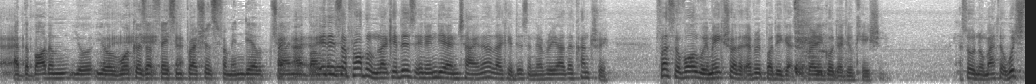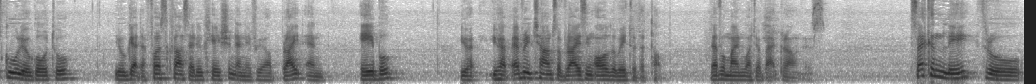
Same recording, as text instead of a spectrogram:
At the bottom, your, your workers are facing pressures from India, China, Bangladesh. It is a problem, like it is in India and China, like it is in every other country. First of all, we make sure that everybody gets a very good education. So no matter which school you go to, you get a first-class education, and if you are bright and able, you, ha- you have every chance of rising all the way to the top, never mind what your background is. Secondly, through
